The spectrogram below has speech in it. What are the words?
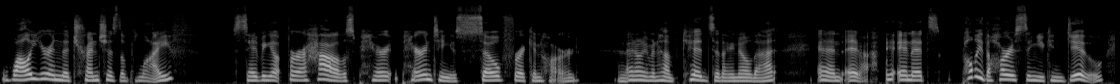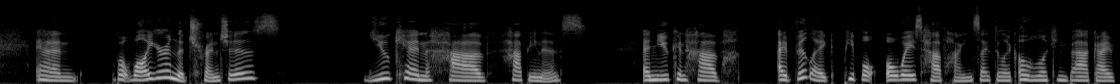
while you're in the trenches of life, saving up for a house, parent parenting is so freaking hard. I don't even have kids and I know that. And it, and it's probably the hardest thing you can do. And but while you're in the trenches, you can have happiness and you can have I feel like people always have hindsight. They're like, "Oh, looking back, I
